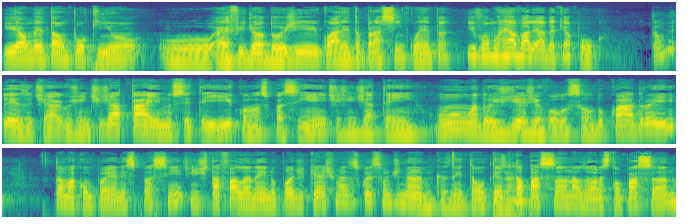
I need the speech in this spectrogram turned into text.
e aumentar um pouquinho o FiO2 de 40 para 50 e vamos reavaliar daqui a pouco. Então, beleza, Thiago. A gente já está aí no CTI com o nosso paciente, a gente já tem um a dois dias de evolução do quadro aí. Estamos acompanhando esse paciente, a gente está falando aí no podcast, mas as coisas são dinâmicas, né? Então o tempo está passando, as horas estão passando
